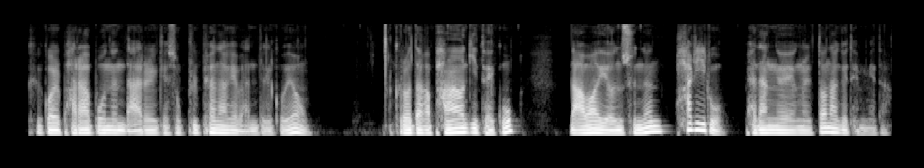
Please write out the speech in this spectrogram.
그걸 바라보는 나를 계속 불편하게 만들고요. 그러다가 방학이 되고 나와 연수는 파리로 배낭여행을 떠나게 됩니다.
